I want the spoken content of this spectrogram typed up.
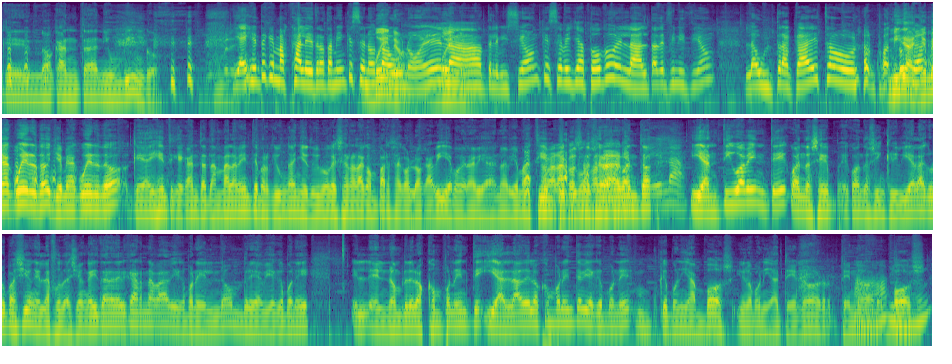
que- que no canta ni un bingo. Hombre, Y hay gente que más letra también que se nota Bueno, uno, ¿eh? bueno. La televisión que se ve ya todo en la alta definición, la ultra K esta o la 4K. Mira, yo me acuerdo, yo me acuerdo que hay gente que canta tan malamente porque un año tuvimos que cerrar la comparsa con lo que había, porque no había, no había más tiempo, la tuvimos que cerrar. Pena. Y antiguamente, cuando se cuando se inscribía la agrupación en la Fundación Gaitana del Carnaval, había que poner el nombre, había que poner el, el nombre de los componentes y al lado de los componentes había que poner que ponía voz y uno ponía tenor, tenor, Ah, voz, bien.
